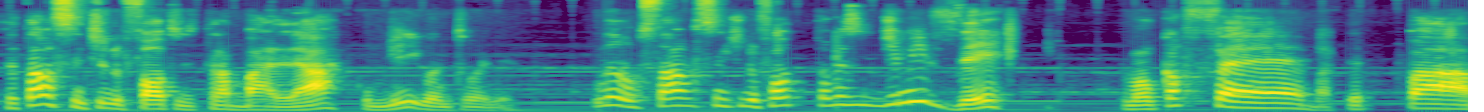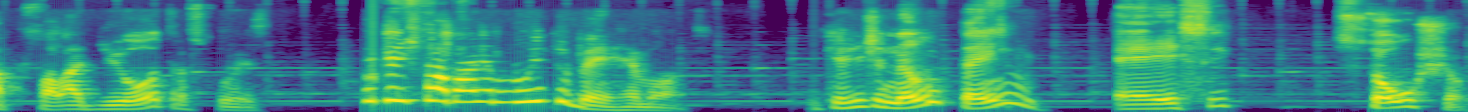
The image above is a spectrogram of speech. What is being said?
Você estava sentindo falta de trabalhar comigo, Antônia? Não, estava sentindo falta talvez de me ver. Tomar um café, bater papo, falar de outras coisas. Porque a gente trabalha muito bem remoto. O que a gente não tem é esse social.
